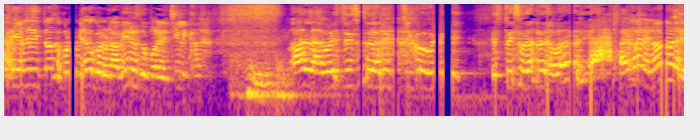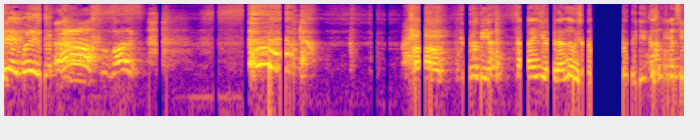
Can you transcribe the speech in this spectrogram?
Ay, ya sé todo porque tengo coronavirus o por el chile, cabrón. ¡Hala, güey! Estoy sudando un chico, güey. Estoy sudando de la madre. ¡Ah! Ahí muere, ¿no? Mira, ahí muere, güey. ¡Ah! ¡Su madre! Ah, creo que ya están llorando mis oídos. Yo sí,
